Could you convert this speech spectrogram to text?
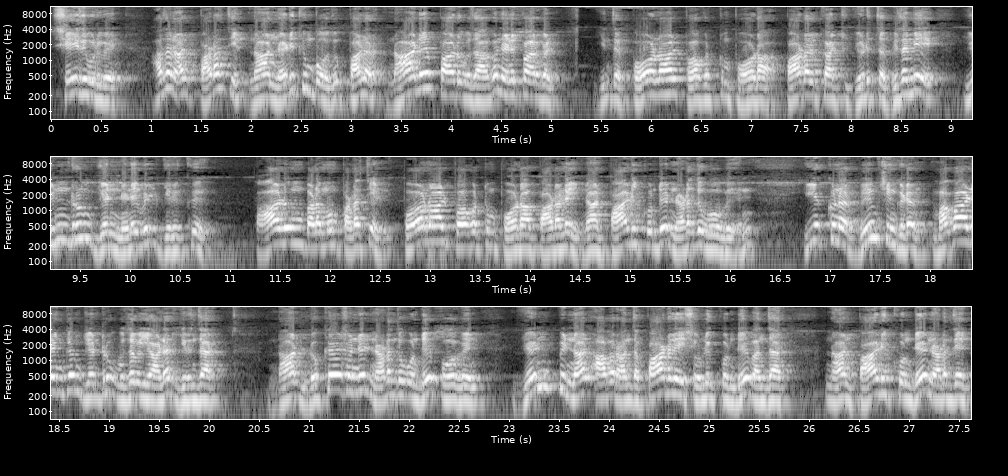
செய்து விடுவேன். அதனால் படத்தில் நான் நடிக்கும்போது பலர் நானே பாடுவதாக நினைப்பார்கள். இந்த போனால் போகட்டும் போடா. பாடல் காட்சி எடுத்த விதமே இன்றும் என் நினைவில் இருக்கு. பாலும் பலமும் படத்தில் போனால் போகட்டும் போடா பாடலை நான் பாடிக்கொண்டே நடந்து போவேன். இயக்குனர் பீம்சிங்கிடம் மகாலிங்கம் என்று உதவியாளர் இருந்தார். நான் லொகேஷனில் நடந்து கொண்டே போவேன். என் பின்னால் அவர் அந்த பாடலை சொல்லிக்கொண்டே வந்தார். நான் பாடிக்கொண்டே நடந்தேன்.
